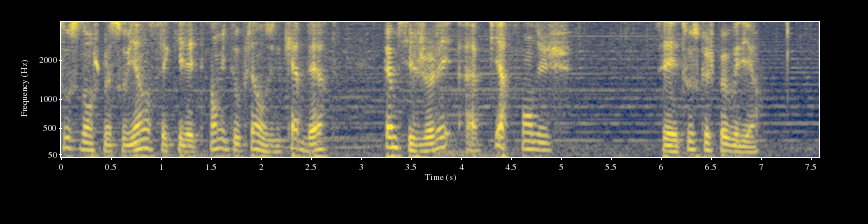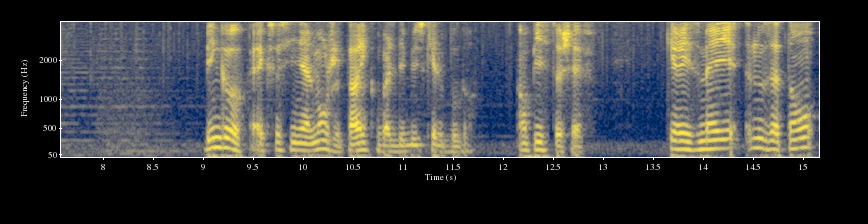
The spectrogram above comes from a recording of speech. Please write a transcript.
tout ce dont je me souviens, c'est qu'il était emmitouflé dans une cape verte, comme s'il gelait à pierre fendue. C'est tout ce que je peux vous dire. Bingo Avec ce signalement, je parie qu'on va le débusquer le bougre. En piste, chef. Keris May nous attend,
